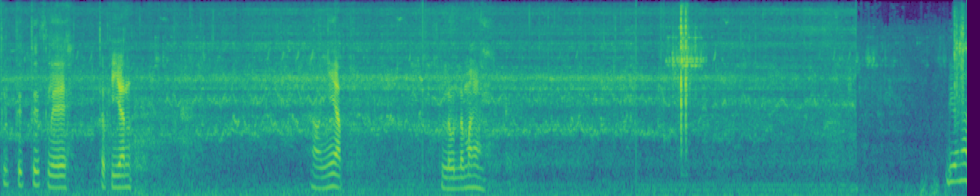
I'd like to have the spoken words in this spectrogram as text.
ตึ กตึกตึกเลยตะเพียน เอาเงียบหลุดแล้วมั้งเดี๋ยวนะ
